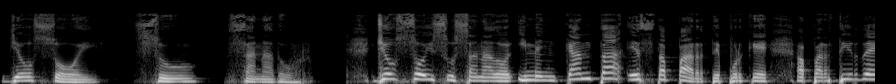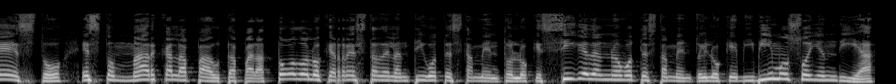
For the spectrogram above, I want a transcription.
yo soy su sanador. Yo soy su sanador y me encanta esta parte porque a partir de esto, esto marca la pauta para todo lo que resta del Antiguo Testamento, lo que sigue del Nuevo Testamento y lo que vivimos hoy en día,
